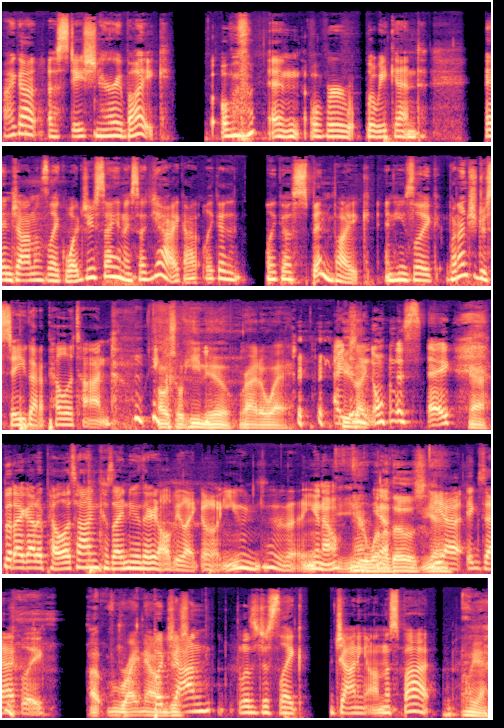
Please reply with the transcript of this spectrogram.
I got a stationary bike," and over the weekend, and John was like, "What'd you say?" And I said, "Yeah, I got like a like a spin bike," and he's like, "Why don't you just say you got a Peloton?" Oh, so he knew right away. I He's didn't like- want to say Yeah. that I got a Peloton because I knew they'd all be like, "Oh, you, you know." You're one Yeah. of those. Yeah. Yeah, exactly. Uh, right now, but I'm just, John was just like Johnny on the spot. Oh yeah.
